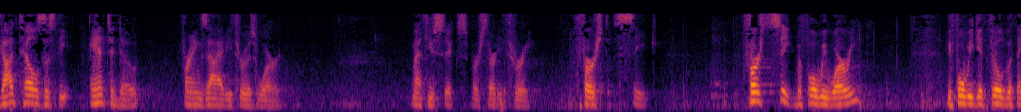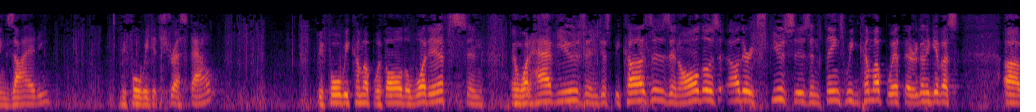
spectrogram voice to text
God tells us the antidote for anxiety through His Word. Matthew 6, verse 33. First seek. First seek before we worry, before we get filled with anxiety, before we get stressed out, before we come up with all the what ifs and, and what have yous and just becauses and all those other excuses and things we can come up with that are going to give us uh,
